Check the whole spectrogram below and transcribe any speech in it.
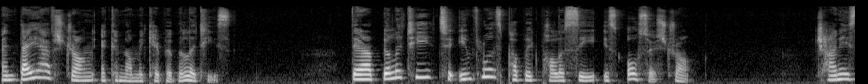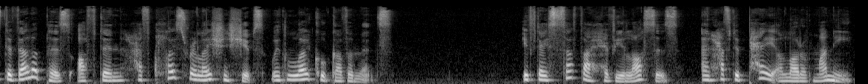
and they have strong economic capabilities. Their ability to influence public policy is also strong. Chinese developers often have close relationships with local governments. If they suffer heavy losses and have to pay a lot of money,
